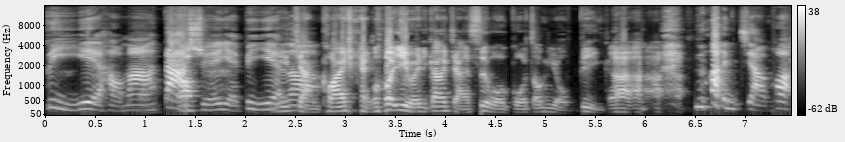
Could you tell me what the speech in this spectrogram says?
毕业好吗？大学也毕业了。你讲快点，我以为你刚刚讲的是我国中有病啊！乱讲话。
